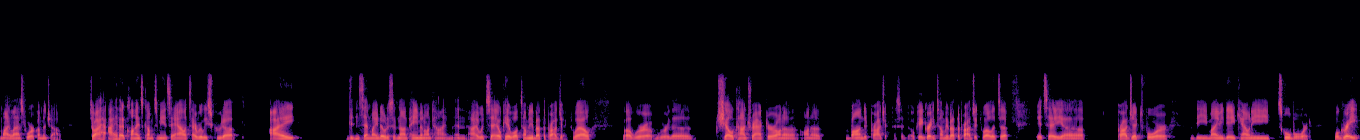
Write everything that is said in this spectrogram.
my last work on the job. So I, I have had clients come to me and say, Alex, I really screwed up. I didn't send my notice of non-payment on time. And I would say, okay, well, tell me about the project. Well, well we're we're the shell contractor on a on a bonded project. I said, okay, great. Tell me about the project. Well, it's a it's a uh, project for the Miami-Dade County School Board. Well, great.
